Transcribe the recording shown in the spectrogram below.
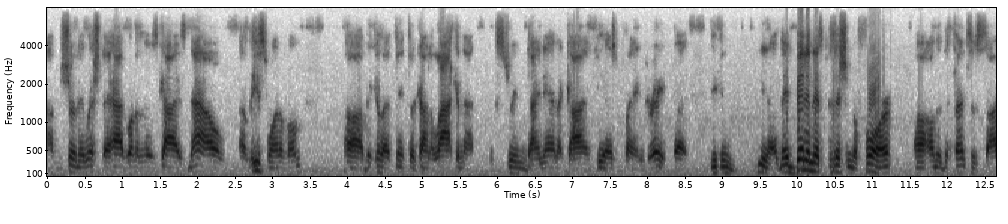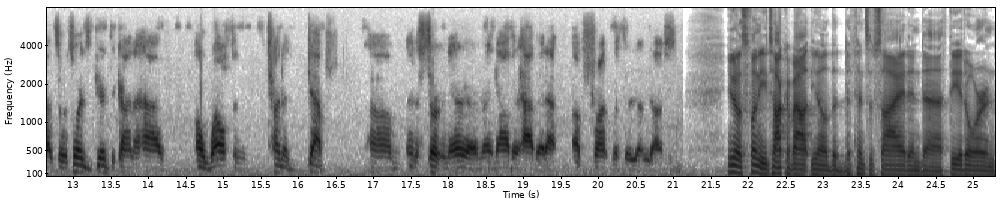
I'm sure they wish they had one of those guys now, at least one of them, uh, because I think they're kind of lacking that extreme dynamic guy. And Theo's playing great, but you can, you know, they've been in this position before uh, on the defensive side, so it's always good to kind of have a wealth and ton of depth um, in a certain area. And right now they have it at, up front with their young guys. You know, it's funny you talk about you know the defensive side and uh, Theodore, and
